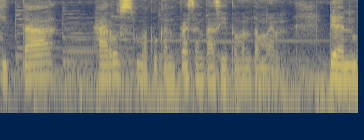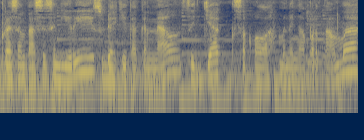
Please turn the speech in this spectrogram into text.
kita harus melakukan presentasi teman-teman. Dan presentasi sendiri sudah kita kenal sejak sekolah menengah pertama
